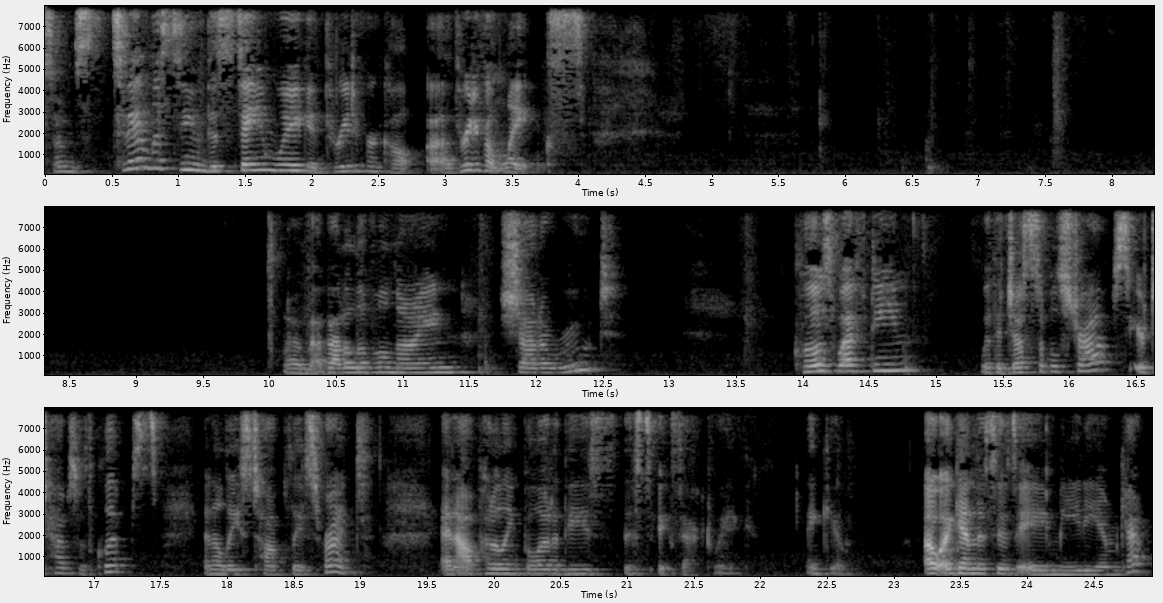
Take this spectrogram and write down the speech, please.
So I'm today listing the same wig in three different uh, three different lengths. Um, about a level nine shadow root, closed wefting with adjustable straps, ear tabs with clips, and a lace top, lace front. And I'll put a link below to these, this exact wig. Thank you. Oh, again, this is a medium cap.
